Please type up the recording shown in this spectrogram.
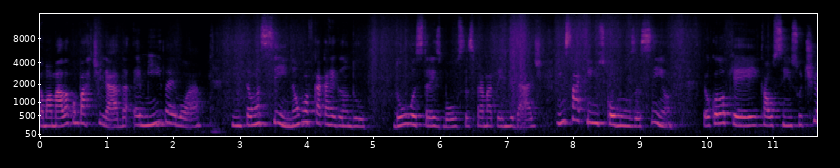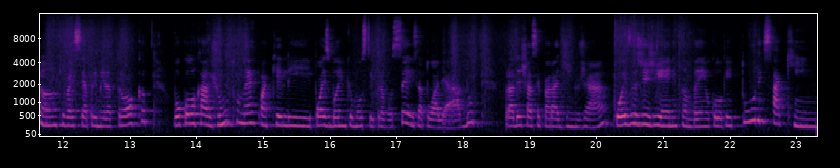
é uma mala compartilhada, é minha e da Eloá. Então assim, não vou ficar carregando duas, três bolsas para maternidade. Em saquinhos comuns assim, ó, eu coloquei calcinha e sutiã, que vai ser a primeira troca. Vou colocar junto, né, com aquele pós-banho que eu mostrei para vocês, atoalhado para deixar separadinho já. Coisas de higiene também, eu coloquei tudo em saquinho,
